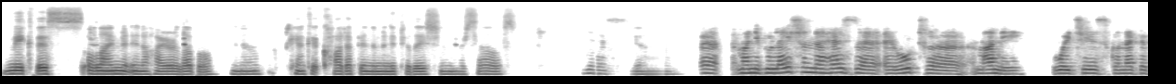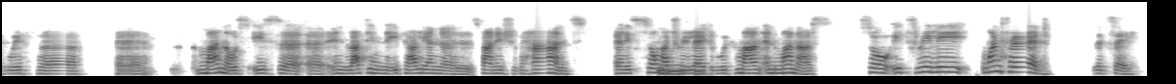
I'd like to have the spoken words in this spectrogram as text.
make this alignment in a higher level you know? Can't get caught up in the manipulation ourselves. Yes. Yeah. Uh, manipulation has a, a root uh, money which is connected with uh, uh manos is uh, uh, in latin italian spanish the hands and it's so much mm-hmm. related with man and manas so it's really one thread let's say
